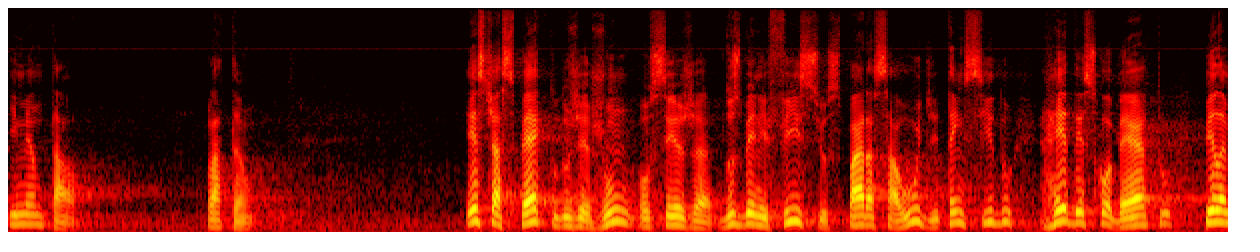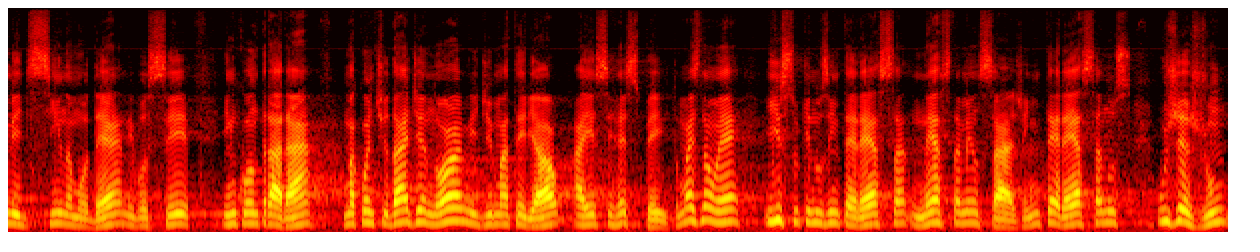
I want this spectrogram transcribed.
e mental. Platão. Este aspecto do jejum, ou seja, dos benefícios para a saúde, tem sido redescoberto pela medicina moderna e você encontrará uma quantidade enorme de material a esse respeito. Mas não é isso que nos interessa nesta mensagem. Interessa-nos o jejum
